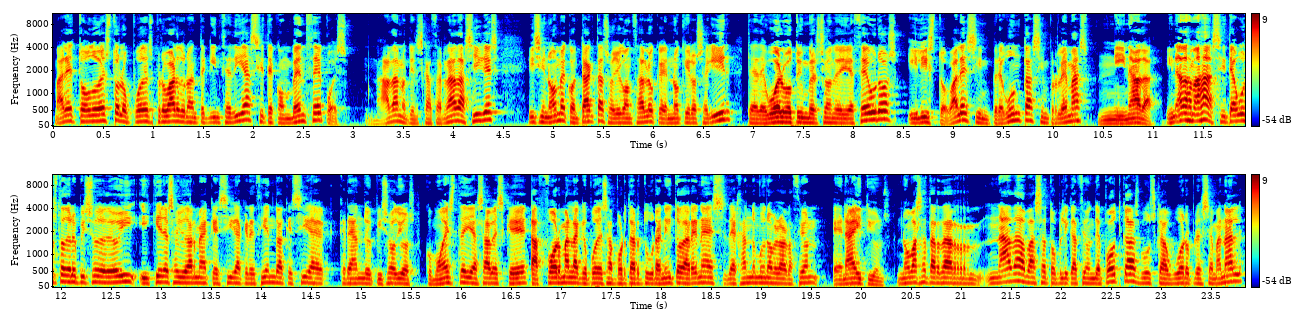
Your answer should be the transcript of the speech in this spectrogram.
¿vale? Todo esto lo puedes probar durante 15 días. Si te convence, pues nada, no tienes que hacer nada, sigues. Y si no, me contactas, oye Gonzalo, que no quiero seguir, te devuelvo tu inversión de 10 euros y listo, ¿vale? Sin preguntas, sin problemas, ni nada. Y nada más, si te ha gustado el episodio de hoy y quieres ayudarme a que siga creciendo, a que siga creando episodios como este, ya sabes que la forma en la que puedes aportar tu granito de arena es dejándome una valoración en iTunes. No vas a tardar nada, vas a tu aplicación de podcast, busca WordPress semanal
